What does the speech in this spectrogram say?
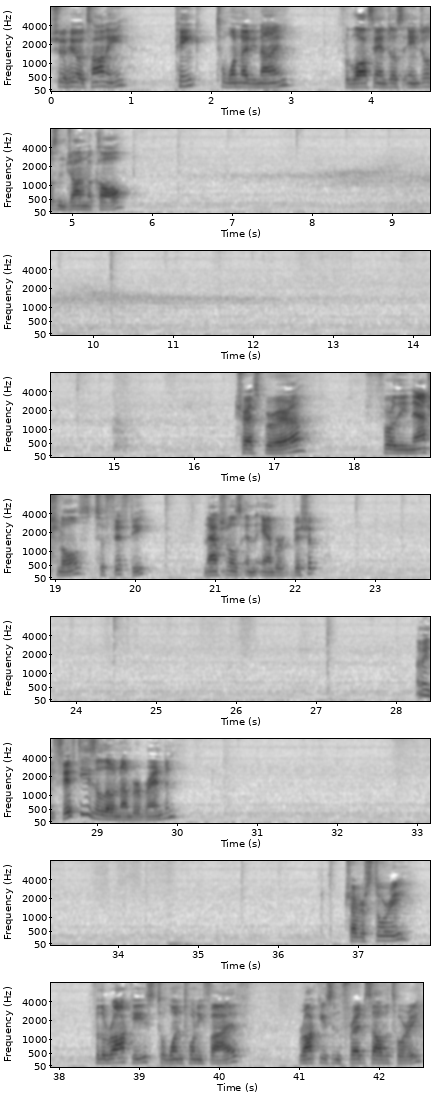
Shohei Ohtani, pink to 199 for the Los Angeles Angels and John McCall. Tres Barrera for the Nationals to 50. Nationals and Amber Bishop. I mean, 50 is a low number, Brandon. Trevor Story for the Rockies to 125. Rockies and Fred Salvatore.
